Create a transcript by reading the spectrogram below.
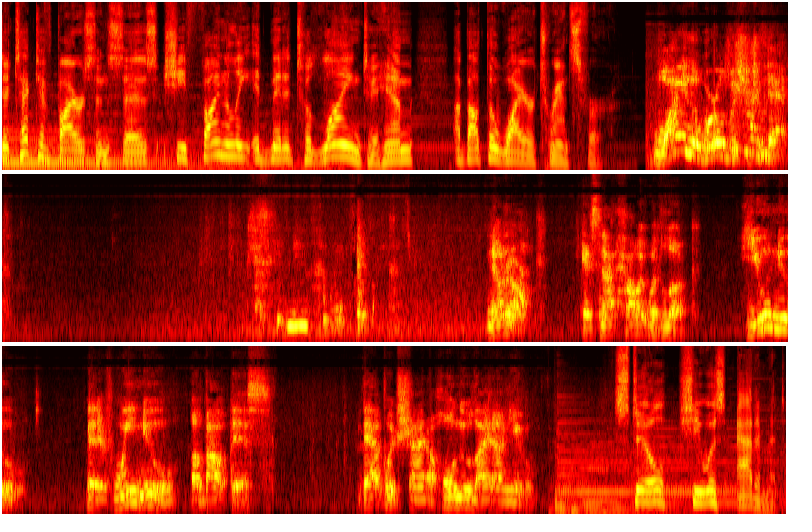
Detective Byerson says she finally admitted to lying to him about the wire transfer. Why in the world would you do that? Because I knew how it would look. No, no. It's not how it would look. You knew that if we knew about this, that would shine a whole new light on you. Still, she was adamant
